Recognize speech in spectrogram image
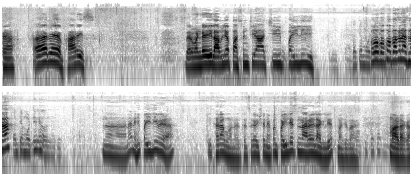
हा, अरे भारीच. तर मंडळी लावल्यापासूनची आजची पहिली. पण ते मोठे हो नाही बाप्पा बघलास ना. पण ते मोठे नाही होणार. ना- नाही नाही ही पहिली वेळा ती खराब होणार त्याचा काही विषय नाही. पण पहिलेच नारळ लागलेत माझ्या बाग माडा का?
